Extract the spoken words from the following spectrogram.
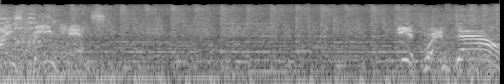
Ice beam hits. It went down.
